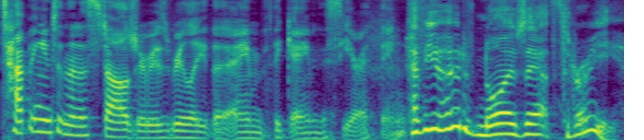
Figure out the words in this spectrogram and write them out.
tapping into the nostalgia is really the aim of the game this year, I think. Have you heard of Knives Out Three?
